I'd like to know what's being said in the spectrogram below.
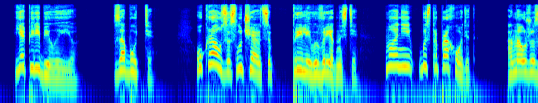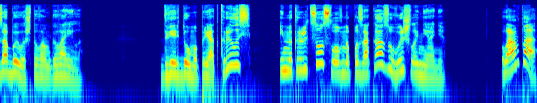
— я перебила ее. «Забудьте. У Крауза случаются приливы вредности, но они быстро проходят. Она уже забыла, что вам говорила». Дверь дома приоткрылась, и на крыльцо, словно по заказу, вышла няня. «Лампа,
